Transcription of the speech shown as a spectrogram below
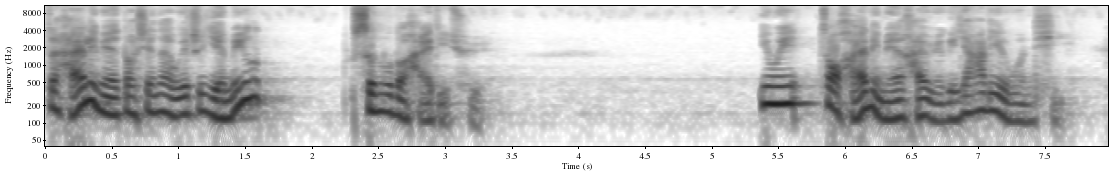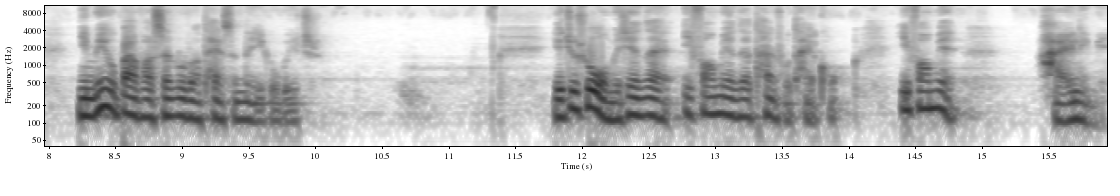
在海里面到现在为止也没有深入到海底去，因为造海里面还有一个压力的问题，你没有办法深入到太深的一个位置。也就是说，我们现在一方面在探索太空，一方面海里面、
